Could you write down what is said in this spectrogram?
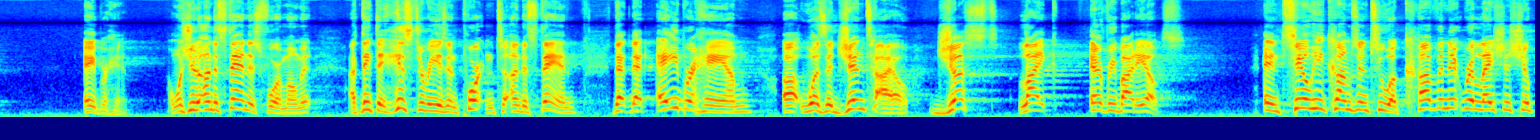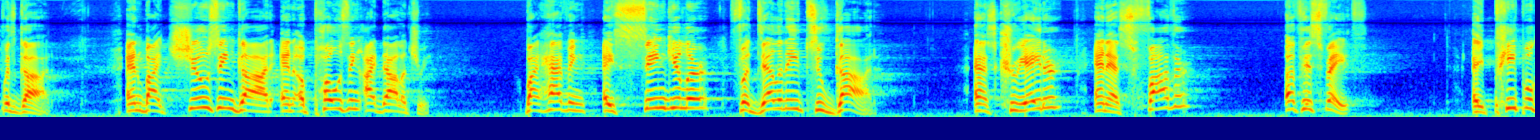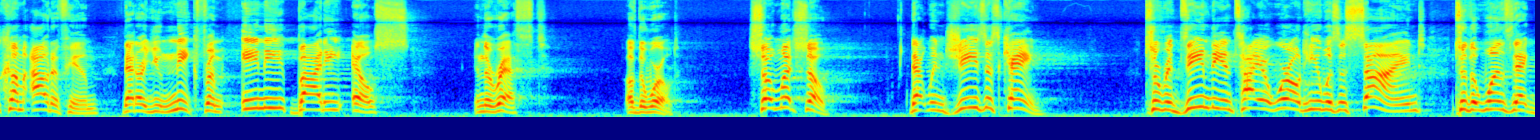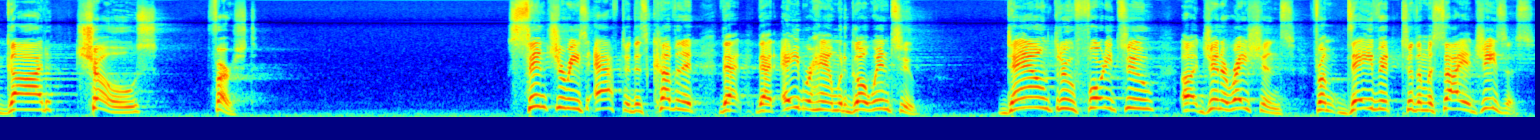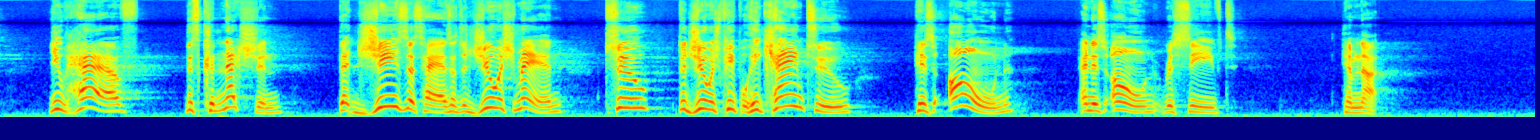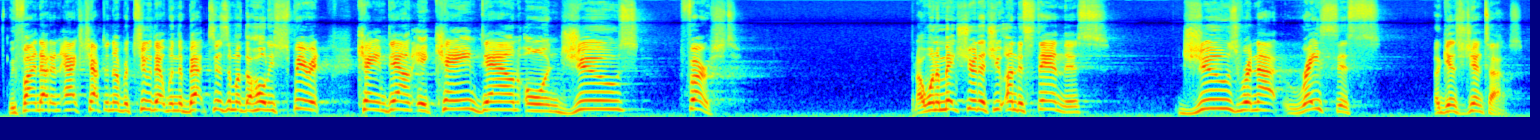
Abraham. I want you to understand this for a moment. I think the history is important to understand that, that Abraham uh, was a Gentile just like everybody else until he comes into a covenant relationship with God. And by choosing God and opposing idolatry, by having a singular fidelity to God as creator and as father of his faith, a people come out of him that are unique from anybody else in the rest of the world. So much so that when Jesus came to redeem the entire world, he was assigned to the ones that God chose first. Centuries after this covenant that, that Abraham would go into, down through 42 uh, generations from David to the Messiah Jesus, you have this connection that Jesus has as a Jewish man to the Jewish people. He came to his own, and his own received him not. We find out in Acts chapter number two that when the baptism of the Holy Spirit came down, it came down on Jews first. But I want to make sure that you understand this Jews were not racist against Gentiles.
